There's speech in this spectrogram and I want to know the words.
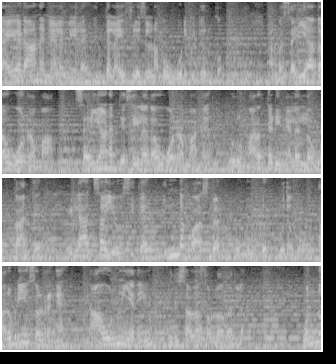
டயர்டான நிலமையில இந்த லைஃப் ரேஸில் நம்ம ஓடிக்கிட்டு இருக்கோம். நம்ம சரியாக தான் ஓடுறோமா? சரியான திசையில தான் ஓடுறோமான்னு ஒரு மரத்தடி நிழலில் உட்காந்து ரிலாக்ஸாக யோசிக்க இந்த பாஸ்வேர்ட் உங்களுக்கு உதவும். மறுபடியும் சொல்கிறேங்க நான் ஒன்றும் எதையும் புதுசாலாம் சொல்ல வரல. ஒன்று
